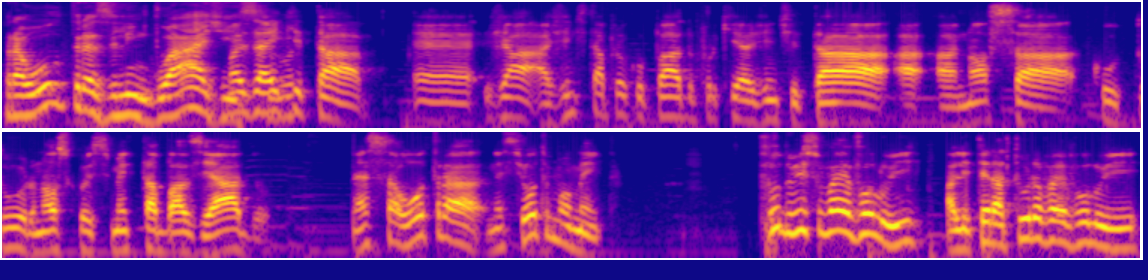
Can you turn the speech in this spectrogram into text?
para outras linguagens. Mas aí que tá. É, já a gente está preocupado porque a gente está a, a, nossa cultura, o nosso conhecimento está baseado nessa outra, nesse outro momento. Tudo isso vai evoluir, a literatura vai evoluir,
